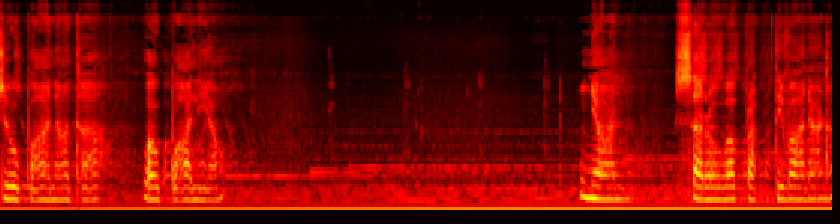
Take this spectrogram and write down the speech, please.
ജോപാനാഥ വൗപാല്യ ഞാൻ സർവപ്രാപ്തിവാനാണ്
